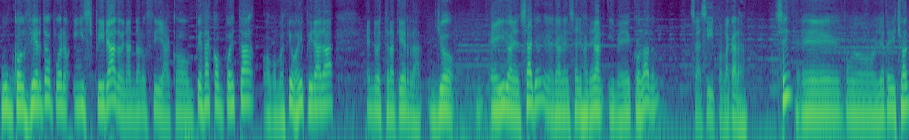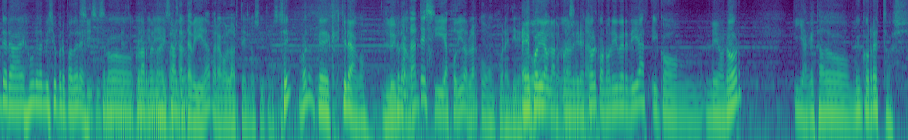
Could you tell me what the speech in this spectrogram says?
un concierto, bueno, inspirado en Andalucía, con piezas compuestas, o como decimos, inspiradas en nuestra tierra. Yo he ido al ensayo, yo era el ensayo general y me he colado. O sea, sí, por la cara. Sí, eh, como ya te he dicho antes, era, es uno de mis superpoderes. Sí, sí, sí. solo colarme en los ensayos. bastante habilidad para colarte en los sitios. Sí, bueno, ¿qué, qué- qué le hago? Lo ¿Qué le hago? importante es si has podido hablar con, con el director. He podido hablar con, el director, soprano. con Oliver Díaz y con Leonor y han estado muy correctos.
